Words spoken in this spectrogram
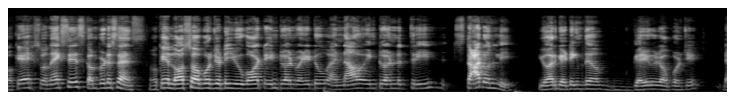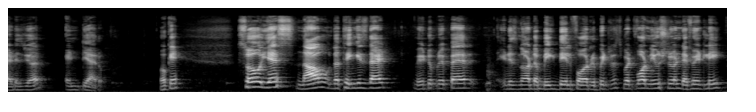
Okay so next is computer science. Okay lots of opportunity you got in 2022 and now in 2023 start only. You are getting the very good opportunity that is your ntro okay so yes now the thing is that we to prepare. It is not a big deal for repeaters but for new student definitely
